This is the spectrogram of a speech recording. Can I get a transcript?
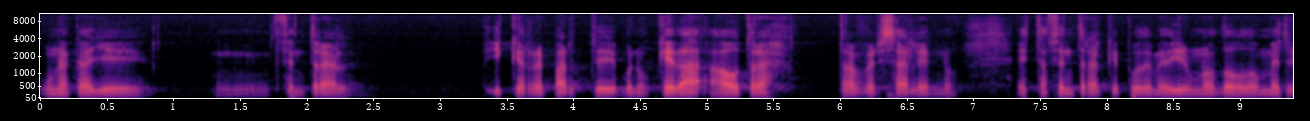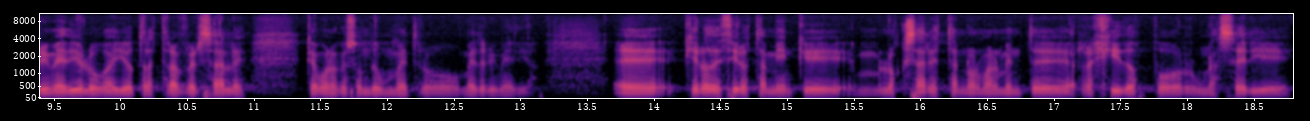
una calle mm, central, y que reparte, bueno, que da a otras transversales, ¿no? Esta central que puede medir unos dos, dos metros y medio, luego hay otras transversales que, bueno, que son de un metro, metro y medio. Eh, quiero deciros también que los XAR están normalmente regidos por una serie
